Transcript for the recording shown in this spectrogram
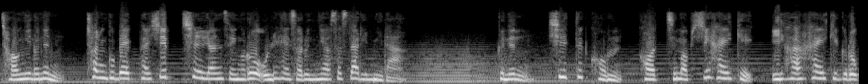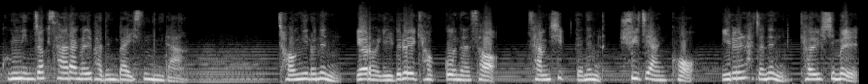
정의루는 1987년생으로 올해 36살입니다. 그는 시트콤 거침없이 하이킥, 이하 하이킥으로 국민적 사랑을 받은 바 있습니다. 정의로는 여러 일들을 겪고 나서 30대는 쉬지 않고 일을 하자는 결심을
